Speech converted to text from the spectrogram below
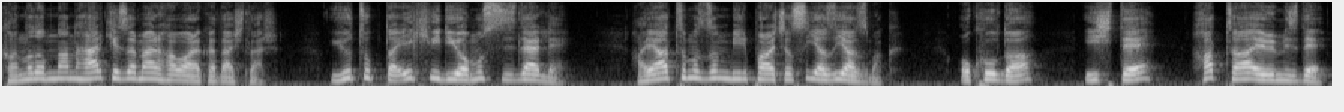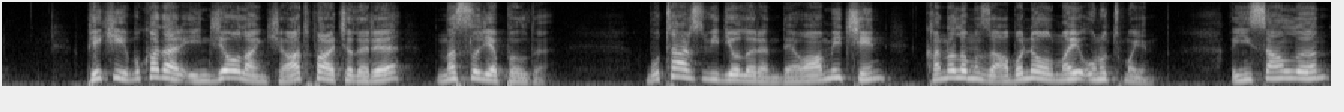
Kanalımdan herkese merhaba arkadaşlar. YouTube'da ilk videomuz sizlerle. Hayatımızın bir parçası yazı yazmak. Okulda, işte, hatta evimizde. Peki bu kadar ince olan kağıt parçaları nasıl yapıldı? Bu tarz videoların devamı için kanalımıza abone olmayı unutmayın. İnsanlığın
